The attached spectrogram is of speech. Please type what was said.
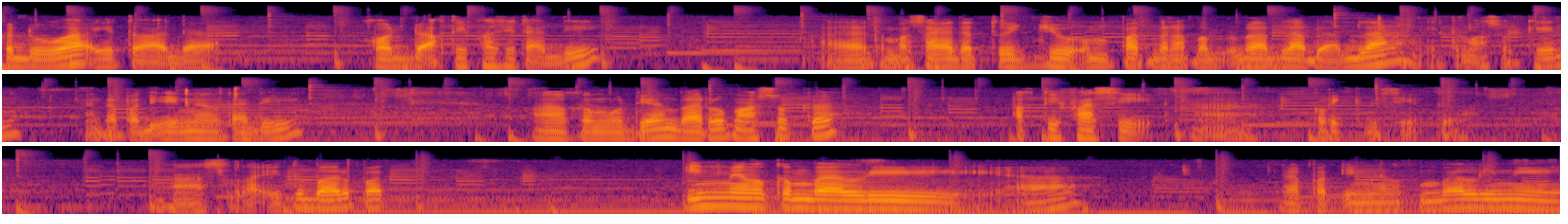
kedua itu ada kode aktivasi tadi uh, tempat saya ada 74 berapa bla bla bla bla itu masukin yang dapat di email tadi. Uh, kemudian baru masuk ke aktivasi. Nah, klik di situ. Nah setelah itu baru dapat email kembali ya. Dapat email kembali nih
